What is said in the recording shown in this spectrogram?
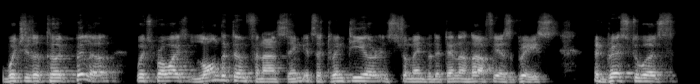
which is a third pillar, which provides longer-term financing. It's a 20-year instrument with a 10 and a half years grace addressed towards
